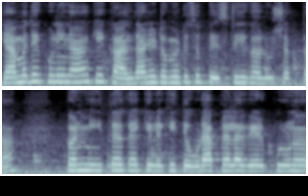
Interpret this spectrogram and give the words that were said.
ह्यामध्ये कुणी ना की कांदा आणि टोमॅटोचं पेस्टही घालू शकता पण मी इथं काय केलं की तेवढा आपल्याला वेळ पूर्ण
